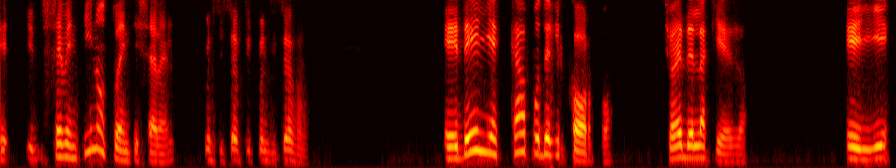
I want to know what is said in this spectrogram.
E 17 o 27? 27, 27. Ed egli è capo del corpo, cioè della Chiesa. Egli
